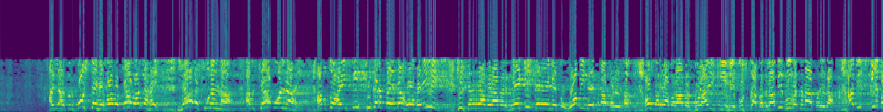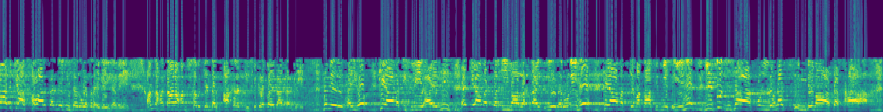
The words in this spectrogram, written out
اللہ تم پوچھتے ہیں، بولو، کیا بولنا ہے؟ یا رسول اللہ، اب کیا بولنا ہے؟ اب تو ایسی فکر پیدا ہو گئی کہ ذرہ برابر نیکی کریں گے تو وہ بھی دیکھنا پڑے گا۔ اور ذرہ برابر برائی کی ہے تو اس کا بدلہ بھی بھگتنا پڑے گا۔ اب اس کے بعد کیا سوال کرنے کی ضرورت رہ گئی ہمیں؟ اللہ تعالیٰ ہم سب کے اندر آخرت کی فکر پیدا کر دے۔ تو میرے بھائیوں، قیامت اس لیے آئے گی قیامت پر ایمان رکھنا اس لیے ضروری ہے۔ قیامت کے مقاصد میں سے یہ ہے بما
